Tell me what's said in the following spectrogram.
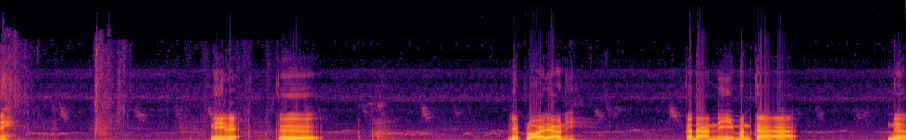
นี่นี่แหละคือ เรียบร้อยแล้วนี่ กระด้านนี่มันกะ เนื้อ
